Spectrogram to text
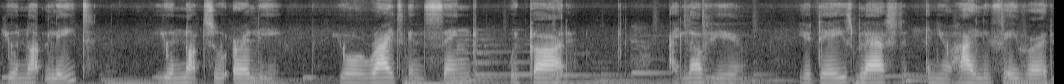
You're not late, you're not too early. You're right in sync with God. I love you. Your day is blessed and you're highly favored.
